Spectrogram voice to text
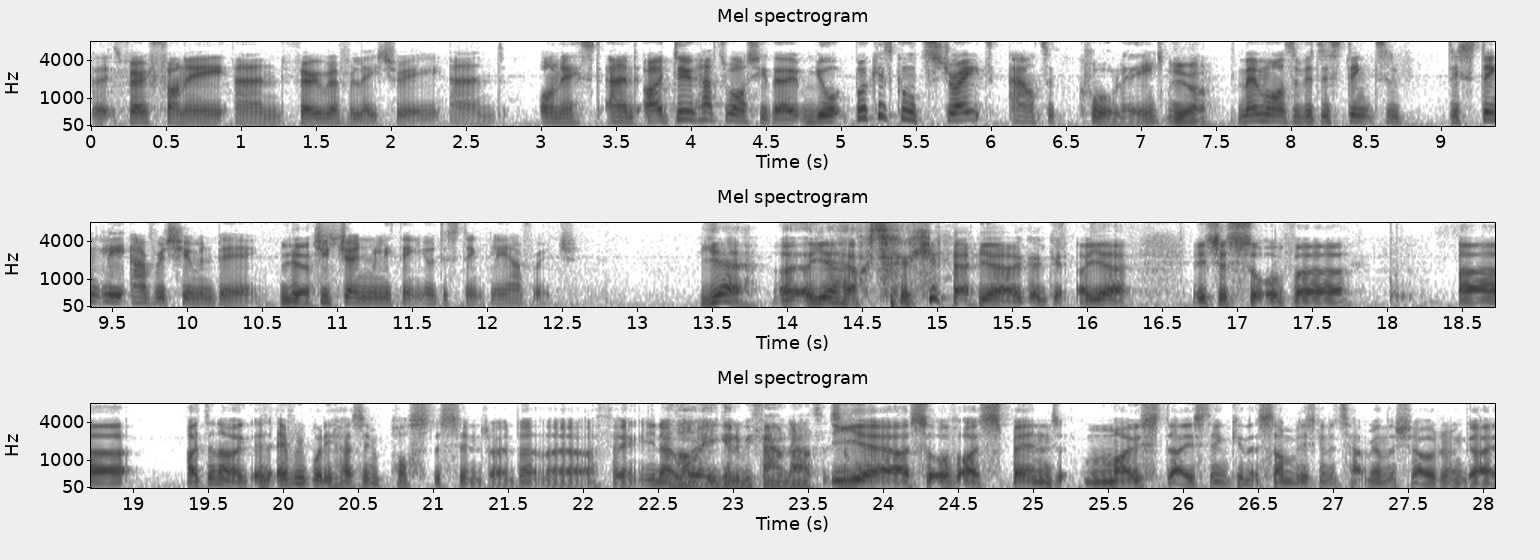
It's very funny and very revelatory and honest. And I do have to ask you though, your book is called Straight Outta Crawley. yeah Memoirs of a distinctive, distinctly average human being. Yes. Do you genuinely think you're distinctly average? Yeah, uh, uh, yeah, yeah, yeah, uh, yeah. It's just sort of, uh, uh, I don't know. Everybody has imposter syndrome, don't they? I think you know. Although you're going to be found out at some yeah, I sort of I spend most days thinking that somebody's going to tap me on the shoulder and go,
